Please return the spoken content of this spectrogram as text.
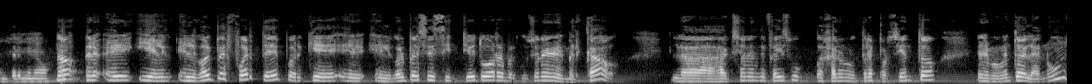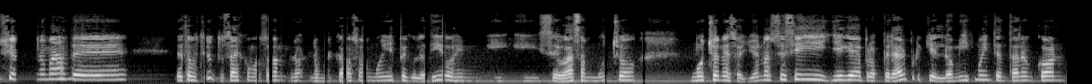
en términos. No, pero eh, y el, el golpe es fuerte porque el, el golpe se sintió y tuvo repercusión en el mercado. Las acciones de Facebook bajaron un 3% en el momento del anuncio nomás de, de esta cuestión. Tú sabes cómo son, lo- los, mercados son muy especulativos y, se basan mucho, mucho en eso. Yo no sé si llegue a prosperar porque lo mismo intentaron con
